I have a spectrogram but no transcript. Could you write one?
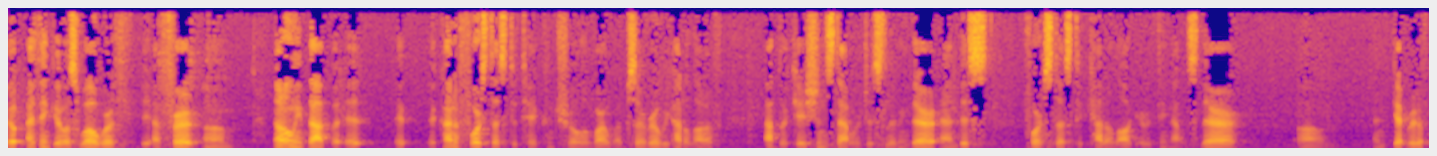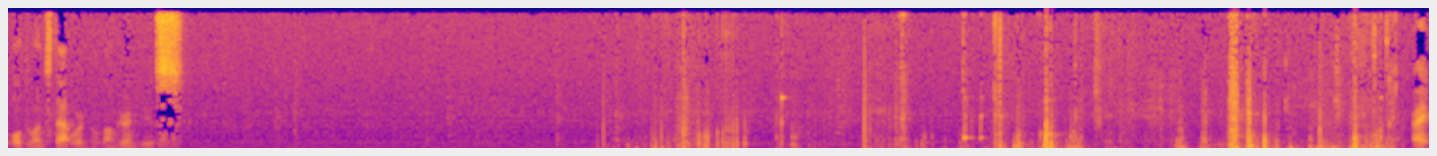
it, I think it was well worth the effort. Um, not only that, but it, it, it kind of forced us to take control of our web server. We had a lot of applications that were just living there, and this forced us to catalog everything that was there um, and get rid of old ones that were no longer in use. All right.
